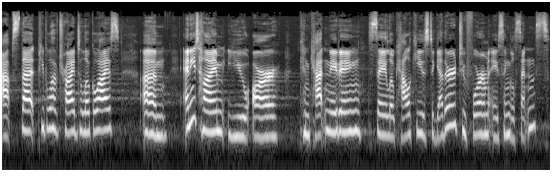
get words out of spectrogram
apps that people have tried to localize. Um, anytime you are concatenating, say, locale keys together to form a single sentence,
